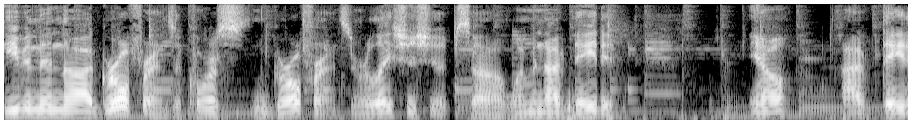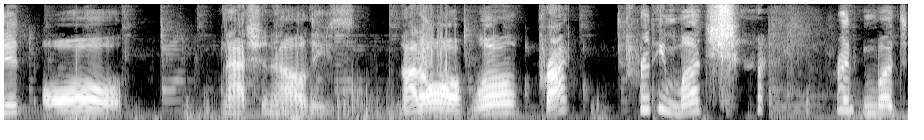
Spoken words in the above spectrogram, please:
even in uh, girlfriends, of course, girlfriends and relationships, uh, women I've dated, you know, I've dated all nationalities. Not all. Well, pretty much. pretty much.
